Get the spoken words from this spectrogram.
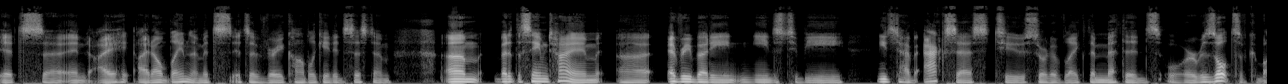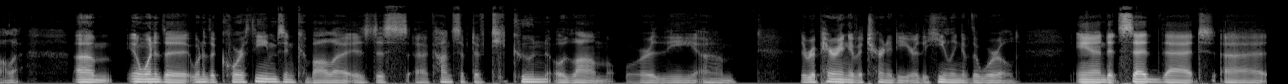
it's uh, and I I don't blame them. It's it's a very complicated system, um, but at the same time, uh, everybody needs to be needs to have access to sort of like the methods or results of Kabbalah. Um, you know, one of the one of the core themes in Kabbalah is this uh, concept of tikkun olam, or the um, the repairing of eternity, or the healing of the world and it's said that uh,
